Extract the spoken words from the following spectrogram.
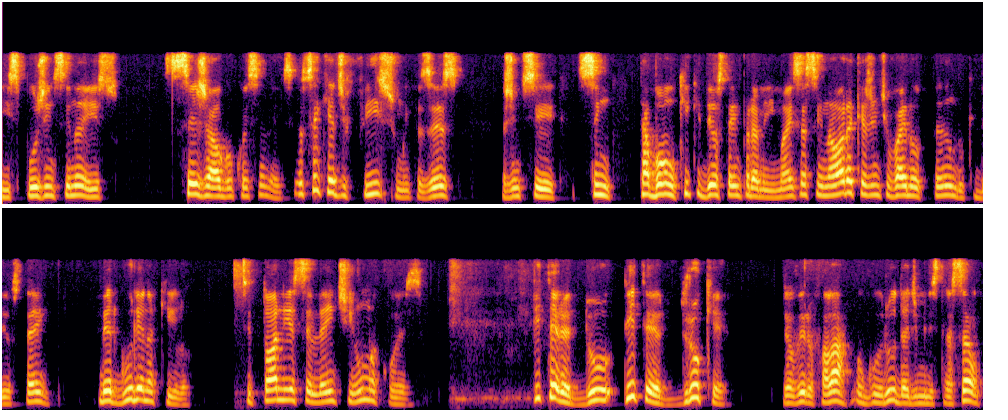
E Spurgeon ensina isso. Seja algo com excelência. Eu sei que é difícil muitas vezes a gente se, sim, tá bom, o que, que Deus tem para mim? Mas assim, na hora que a gente vai notando o que Deus tem, mergulha naquilo. Se torne excelente em uma coisa. Peter, du, Peter Drucker, já ouviram falar? O guru da administração?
